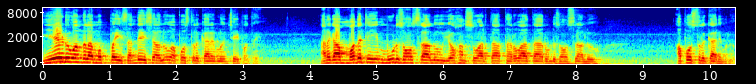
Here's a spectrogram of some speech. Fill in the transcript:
ఏడు వందల ముప్పై సందేశాలు అపోస్తుల కార్యంలోంచి అయిపోతాయి. అనగా మొదటి మూడు సంవత్సరాలు యోహన్ సువార్త తర్వాత రెండు సంవత్సరాలు అపోస్తుల కార్యములు.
